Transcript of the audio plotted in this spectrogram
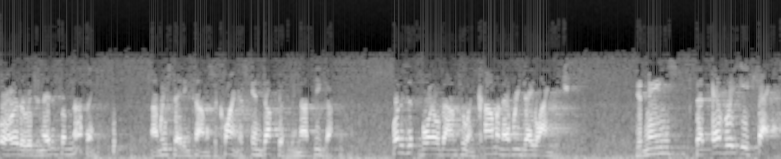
or it originated from nothing. I'm restating Thomas Aquinas, inductively, not deductively. What does it boil down to in common everyday language? It means that every effect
